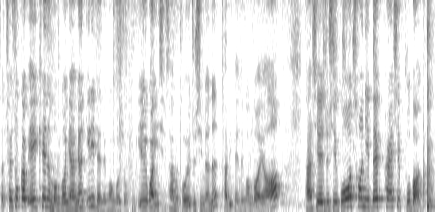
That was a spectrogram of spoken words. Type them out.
자, 최소값 AK는 뭔 거냐면 1이 되는 건 거죠. 그럼 1과 23을 더해주시면 은 답이 되는 건 거예요. 다시 해주시고, 1289번.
